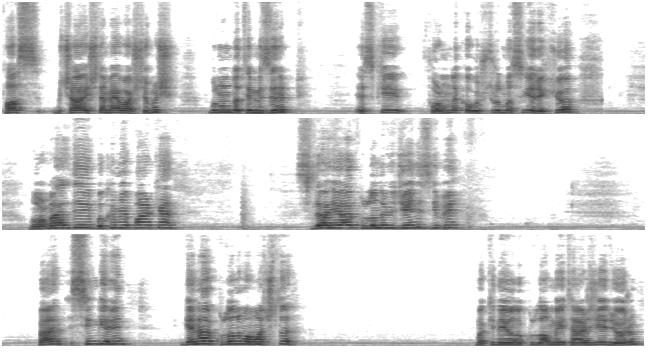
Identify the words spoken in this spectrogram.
pas bıçağı işlemeye başlamış. Bunun da temizlenip eski formuna kavuşturulması gerekiyor. Normalde bakım yaparken silah yağı kullanabileceğiniz gibi ben Singer'in genel kullanım amaçlı makine yağını kullanmayı tercih ediyorum.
